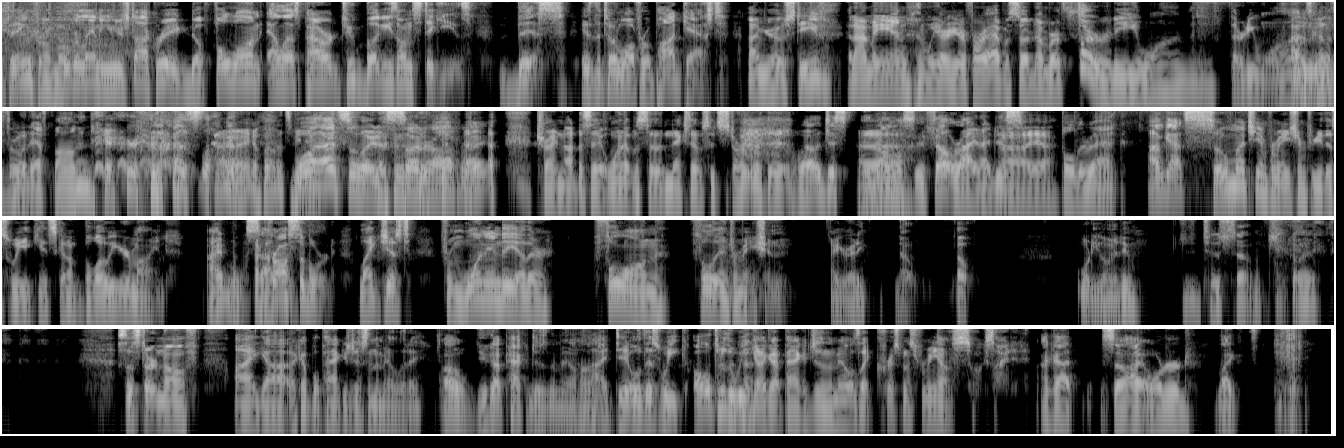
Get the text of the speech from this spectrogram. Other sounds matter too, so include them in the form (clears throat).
Everything from overlanding in your stock rig to full on LS powered tube buggies on stickies. This is the Total Off Road Podcast. I'm your host, Steve. And I'm Ian, and we are here for episode number 31. 31. I was going to throw an F bomb in there. (laughs) I was like, All right. Well, boy, that's the way to start her off, right? (laughs) Trying not to say it one episode, next episode, start with it. (sighs) Well, it just, it Uh, almost, it felt right. I just Uh, yeah. pulled her back. I've got so much information for you this week. It's going to blow your mind I'm excited. across the board. Like just from one end to the other, full on, full information. Are you ready? no. Oh, what do you want me to do? You Just, tell me. Just go ahead. (laughs) So starting off, I got a couple packages in the mail today. Oh, you got packages in the mail, huh? I did well this week. All through the Okay. week, I got packages in the mail. It was like Christmas for me. I was so excited. I got, so I ordered like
